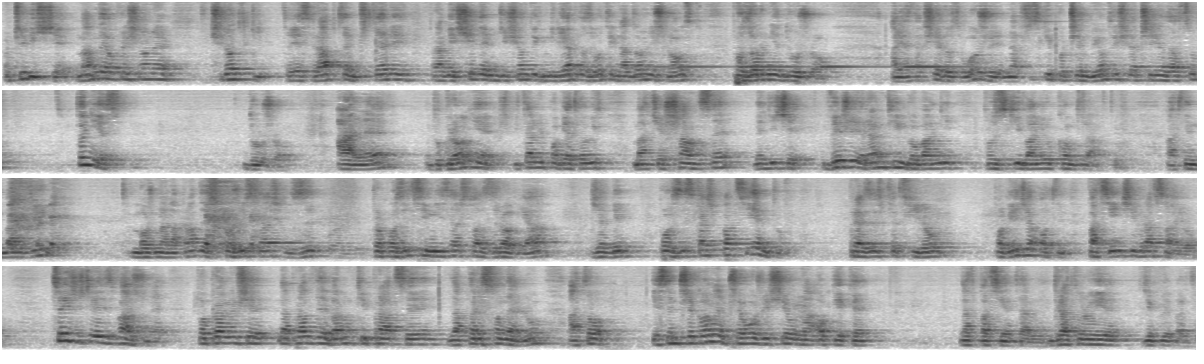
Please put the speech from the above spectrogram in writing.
Oczywiście mamy określone środki, to jest raptem 4, prawie 7 miliarda złotych na Dolny Śląsk, pozornie dużo. Ale jak tak się rozłoży na wszystkich potrzebujących świadczeniodawców, to nie jest dużo. Ale w gronie szpitali powiatowych macie szansę, będziecie wyżej rankingowani w pozyskiwaniu kontraktów. A tym bardziej można naprawdę skorzystać z propozycji Ministerstwa Zdrowia, żeby pozyskać pacjentów. Prezes przed chwilą powiedział o tym, pacjenci wracają. Co jeszcze jest ważne? Poprawią się naprawdę warunki pracy dla personelu, a to jestem przekonany przełoży się na opiekę nad pacjentami. Gratuluję, dziękuję bardzo.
